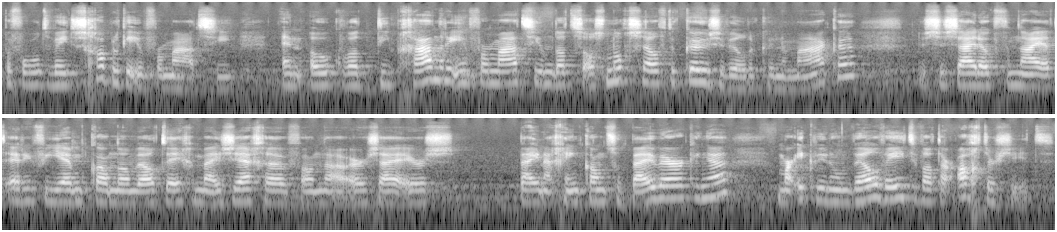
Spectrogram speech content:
bijvoorbeeld wetenschappelijke informatie. En ook wat diepgaandere informatie, omdat ze alsnog zelf de keuze wilden kunnen maken. Dus ze zeiden ook van, nou ja, het RIVM kan dan wel tegen mij zeggen van, nou, er, zijn, er is bijna geen kans op bijwerkingen. Maar ik wil dan wel weten wat daarachter zit.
